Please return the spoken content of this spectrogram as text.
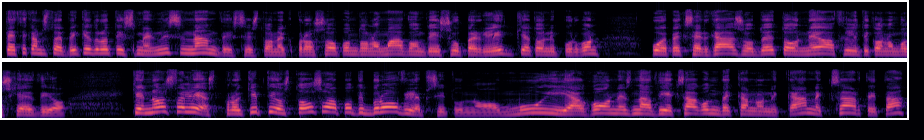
τέθηκαν στο επίκεντρο της σημερινής συνάντησης των εκπροσώπων των ομάδων της Super League και των υπουργών που επεξεργάζονται το νέο αθλητικό νομοσχέδιο. Κενό ασφαλείας προκύπτει ωστόσο από την πρόβλεψη του νόμου οι αγώνες να διεξάγονται κανονικά ανεξάρτητα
